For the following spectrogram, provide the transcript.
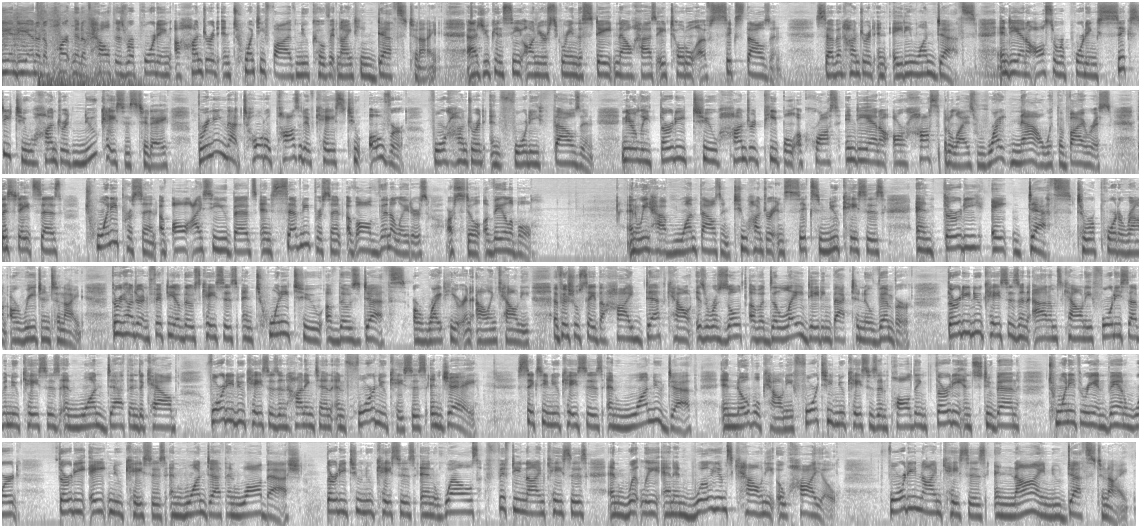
The Indiana Department of Health is reporting 125 new COVID-19 deaths tonight. As you can see on your screen, the state now has a total of 6,781 deaths. Indiana also reporting 6,200 new cases today, bringing that total positive case to over 440,000. Nearly 3,200 people across Indiana are hospitalized right now with the virus. The state says 20% of all ICU beds and 70% of all ventilators are still available. And we have 1,206 new cases and 38 deaths to report around our region tonight. 350 of those cases and 22 of those deaths are right here in Allen County. Officials say the high death count is a result of a delay dating back to November. 30 new cases in Adams County, 47 new cases and one death in DeKalb, 40 new cases in Huntington and four new cases in Jay. 60 new cases and one new death in Noble County, 14 new cases in Paulding, 30 in Steuben, 23 in Van Wert, 38 new cases and one death in Wabash. 32 new cases in Wells, 59 cases in Whitley and in Williams County, Ohio. 49 cases and nine new deaths tonight.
